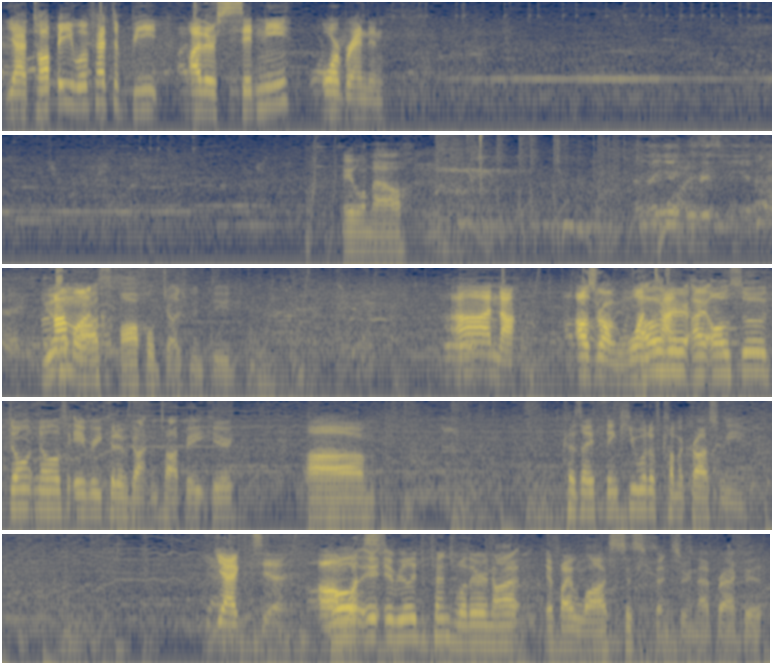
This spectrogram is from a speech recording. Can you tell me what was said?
Yeah, top 8 you would have had to beat either Sydney or Brandon. Hey, Lamau. You have on- awful judgment, dude. Ah, nah. I was wrong one However, time. I also don't know if Avery could have gotten top eight here. Um, because I think he would have come across me. Yeah, I can see it. Um, well, it, it really depends whether or not if I lost to Spencer in that bracket,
